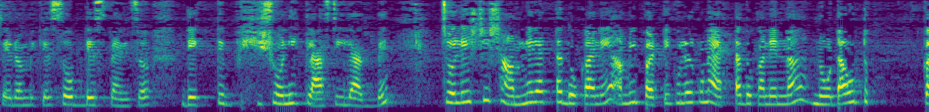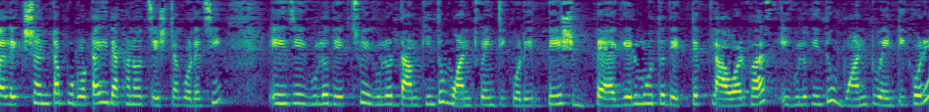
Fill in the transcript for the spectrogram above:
সেরামিকের সোপ ডিসপেন্সার দেখতে ভীষণই ক্লাসি লাগবে। চলে এসছি সামনের একটা দোকানে। আমি পার্টিকুলার কোনো একটা দোকানের না নো ডাউট কালেকশনটা পুরোটাই দেখানোর চেষ্টা করেছি। এই যে এগুলো দেখছ, এগুলোর দাম কিন্তু ওয়ান টোয়েন্টি করে। বেশ ব্যাগের মতো দেখতে ফ্লাওয়ার ভাস এগুলো কিন্তু ওয়ান টোয়েন্টি করে।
